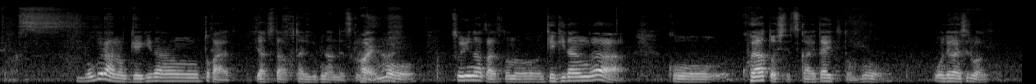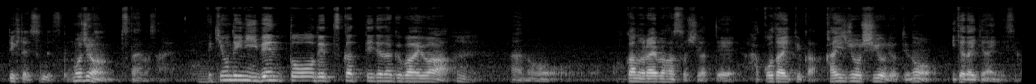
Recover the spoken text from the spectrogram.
てます。僕らあの劇団とかやってた2人組なんですけれども、はいそういうなんかその劇団がこう小屋として使いたいっていうのもお願いすればできたりするんですか？もちろん使えます、はい、で基本的にイベントで使っていただく場合ははい。あの他のライブハウスと違って箱代というか会場使用料っていうのをいただいてないんですよ。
